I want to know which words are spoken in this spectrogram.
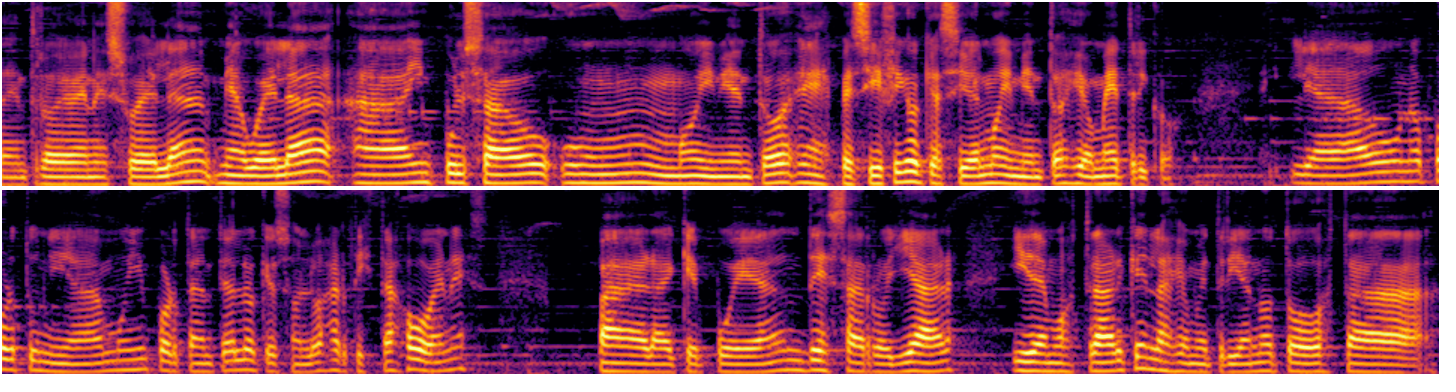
Dentro de Venezuela, mi abuela ha impulsado un movimiento en específico que ha sido el movimiento geométrico. Le ha dado una oportunidad muy importante a lo que son los artistas jóvenes para que puedan desarrollar y demostrar que en la geometría no todo está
